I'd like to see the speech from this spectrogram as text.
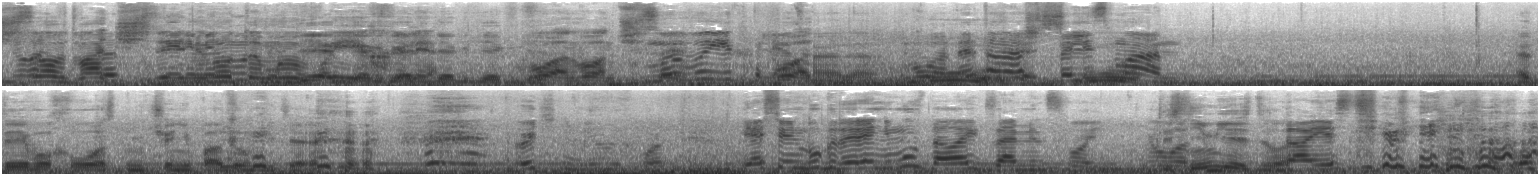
часов 24 минуты мы Где, где, выехали. где, где, где? Вон, вон, часы. Мы выехали. Вот. А, да. Вот, У, это наш есть, талисман. у. Это его хвост, ничего не подумайте. Очень милый ход. Я сегодня благодаря нему сдала экзамен свой. Ты с ним ездила? Да, я с ним ездила.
